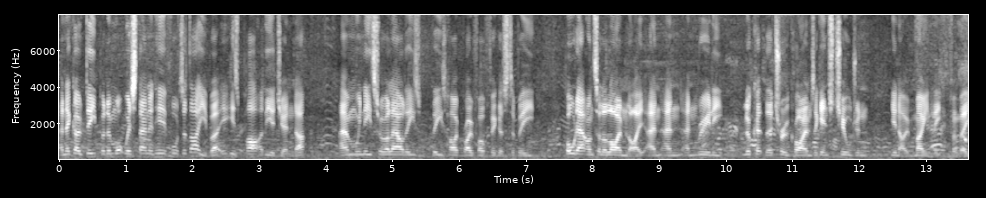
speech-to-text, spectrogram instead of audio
and they go deeper than what we're standing here for today. But it is part of the agenda, and we need to allow these these high-profile figures to be pulled out onto the limelight and, and, and really look at the true crimes against children. You know, mainly for me.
